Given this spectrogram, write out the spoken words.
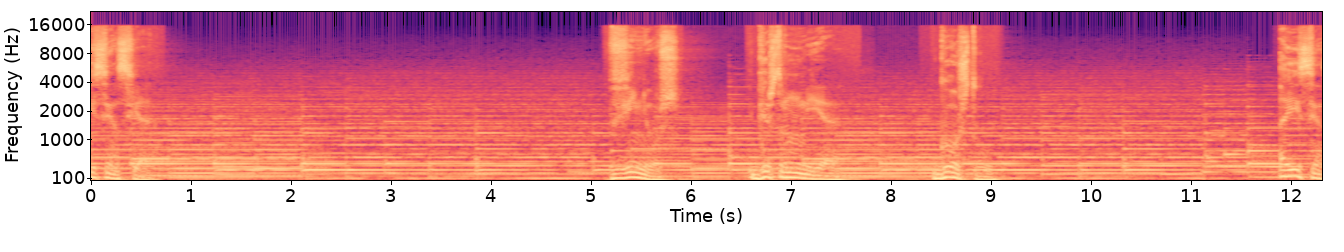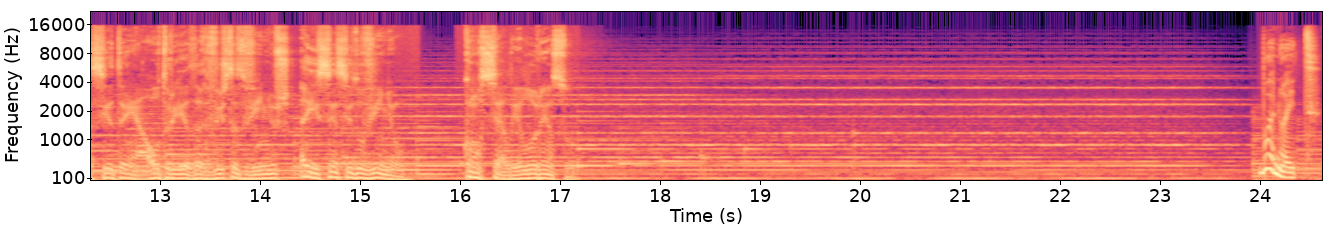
essência. Vinhos. Gastronomia. Gosto. A Essência tem a autoria da revista de vinhos A Essência do Vinho, com Célia Lourenço. Boa noite.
